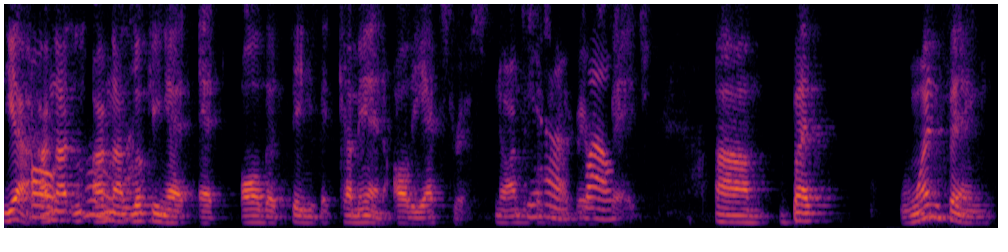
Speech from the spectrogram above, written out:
yeah, Oh, I'm not, oh, I'm not wow. looking at, at all the things that come in, all the extras. No, I'm just looking Yeah, at a bare wow. stage. Um, but one thing,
